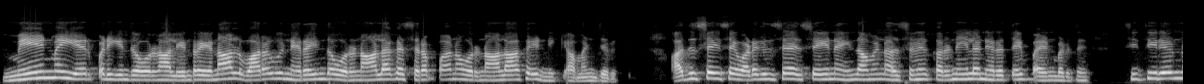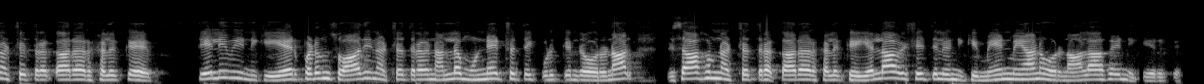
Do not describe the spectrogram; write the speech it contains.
மேன்மை ஏற்படுகின்ற ஒரு நாள். இன்றைய நாள் வரவு நிறைந்த ஒரு நாளாக சிறப்பான ஒரு நாளாக இன்னைக்கு அமைஞ்சிருக்கு. அதிசயசை வடகு திசை ஐந்தாமின் அதிசய கருணீல நிறத்தை பயன்படுத்து. சித்திரம் நட்சத்திரக்காரர்களுக்கு தெளிவு இன்னைக்கு ஏற்படும். சுவாதி நட்சத்திரம் நல்ல முன்னேற்றத்தை கொடுக்கின்ற ஒரு நாள். விசாகம் நட்சத்திரக்காரர்களுக்கு எல்லா விஷயத்திலும் இன்னைக்கு மேன்மையான ஒரு நாளாக இன்னைக்கு இருக்கு.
